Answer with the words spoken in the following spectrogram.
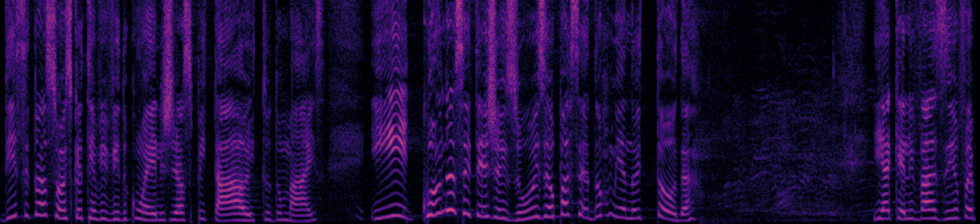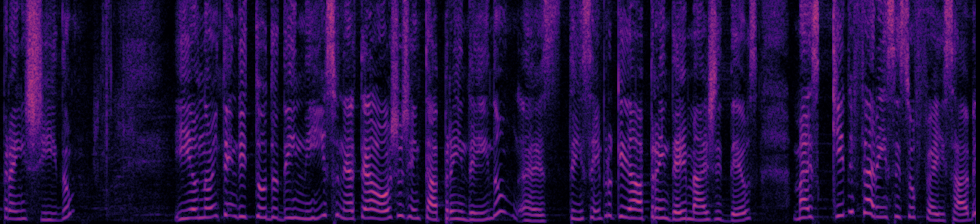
de situações que eu tinha vivido com eles, de hospital e tudo mais. E quando eu aceitei Jesus, eu passei a dormir a noite toda. E aquele vazio foi preenchido. E eu não entendi tudo de início, né? até hoje a gente está aprendendo, é, tem sempre o que aprender mais de Deus, mas que diferença isso fez, sabe?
